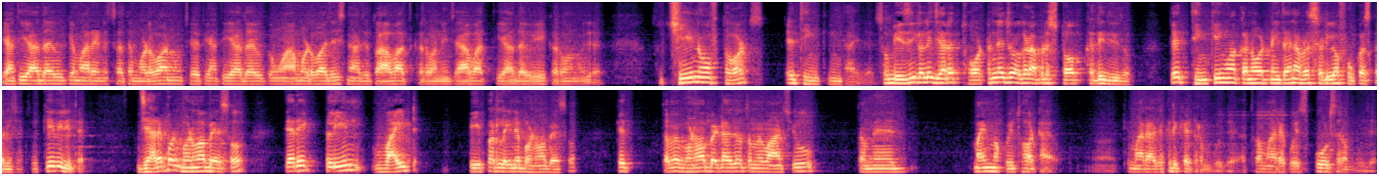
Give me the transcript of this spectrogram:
ત્યાંથી યાદ આવ્યું કે, મારે એની સાથે મળવાનું છે. ત્યાંથી યાદ આવ્યું કે, હું આ મળવા જઈશ ને, આજે તો આ વાત કરવાની છે, આ વાતથી યાદ આવ્યું, એ કરવાનું છે. સો ચેન ઓફ થોટ્સ એ થિંકિંગ થાય છે. સો બેઝિકલી જ્યારે થોટને જો આગળ આપણે સ્ટોપ કરી દીધો, તો એ થિંકિંગમાં કન્વર્ટ નહીં થાય ને આપણે સ્ટડીમાં ફોકસ કરી શકશું. કેવી રીતે? જ્યારે પણ ભણવા બેસો, ત્યારે એક પ્લેન વ્હાઇટ પેપર લઈને ભણવા બેસો કે તમે ભણવા બેઠા છો, તમે વાંચ્યું, તમે માઇન્ડમાં કોઈ થોટ આવ્યો કે મારે આજે ક્રિકેટ રમવું છે અથવા મારે કોઈ સ્પોર્ટ્સ રમવું છે.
